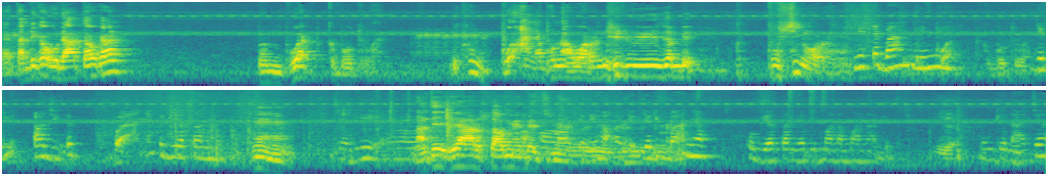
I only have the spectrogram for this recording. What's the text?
ya. Tadi kau udah tahu kan? Membuat kebutuhan. Ini kan banyak penawaran di dunia sampai pusing orang. Ini teh bang ini. Kebutuhan. Jadi aji banyak kegiatan. Hmm. Jadi eh, nanti dia harus tahu manajemen oh, jadi banyak kegiatannya di mana-mana gitu Iya. mungkin aja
